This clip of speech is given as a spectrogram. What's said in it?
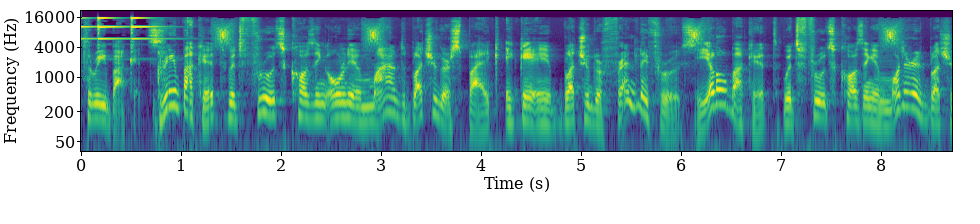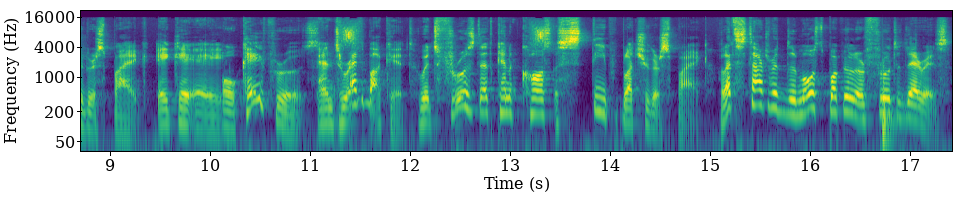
three buckets. Green bucket with fruits causing only a mild blood sugar spike, aka blood sugar friendly fruits. Yellow bucket with fruits causing a moderate blood sugar spike, aka okay fruits. And red bucket with fruits that can cause a steep blood sugar spike. Let's start with the most popular fruit there is,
